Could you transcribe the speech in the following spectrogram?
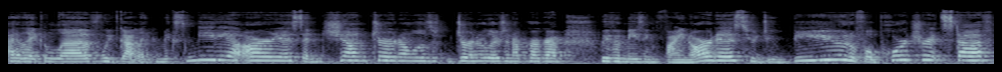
I like love, we've got like mixed media artists and junk journals, journalers in our program. We have amazing fine artists who do beautiful portrait stuff.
